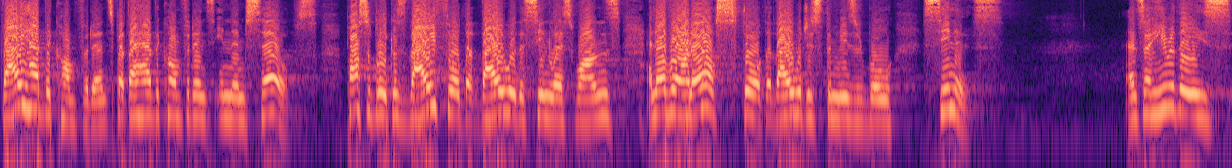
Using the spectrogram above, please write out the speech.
They had the confidence, but they had the confidence in themselves. Possibly because they thought that they were the sinless ones, and everyone else thought that they were just the miserable sinners. And so here are these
